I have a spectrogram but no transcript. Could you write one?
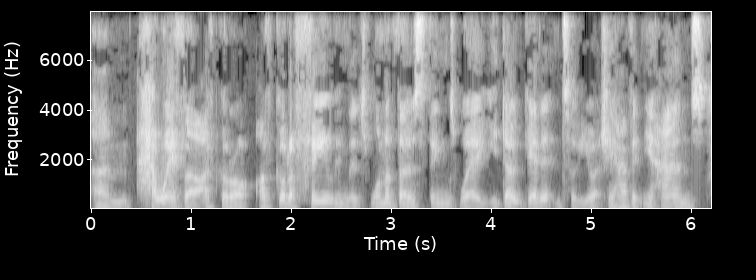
Um, however, I've got a, I've got a feeling that it's one of those things where you don't get it until you actually have it in your hands,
